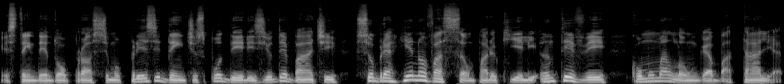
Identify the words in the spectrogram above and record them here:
estendendo ao próximo presidente os poderes e o debate sobre a renovação para o que ele antevê como uma longa batalha.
